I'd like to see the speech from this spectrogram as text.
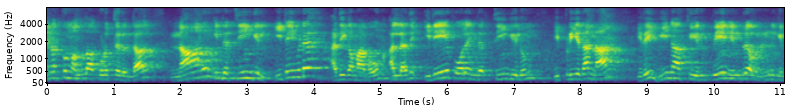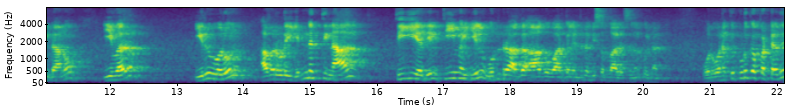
எனக்கும் அல்லாஹ் கொடுத்திருந்தால் நானும் இந்த தீங்கில் இதைவிட அதிகமாகவும் அல்லது இதே போல இந்த தீங்கிலும் இப்படியே தான் நான் இதை வீணாக்கி இருப்பேன் என்று அவன் எண்ணுகின்றானோ? இவர் இருவரும் அவருடைய எண்ணத்தினால் தீயதில் தீமையில் ஒன்றாக ஆகுவார்கள் என்று நபி சொல்லா அலிஸ்லம் கூறினார். ஒருவனுக்கு கொடுக்கப்பட்டது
